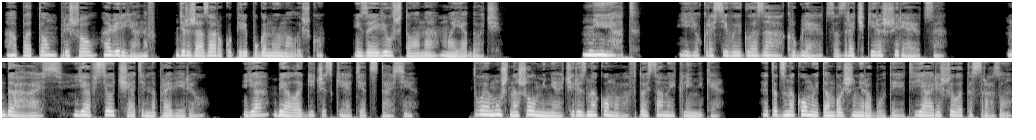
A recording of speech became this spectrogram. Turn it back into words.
А потом пришел Аверьянов, держа за руку перепуганную малышку, и заявил, что она моя дочь. «Нет!» Ее красивые глаза округляются, зрачки расширяются. «Да, Ась, я все тщательно проверил. Я биологический отец Таси. Твой муж нашел меня через знакомого в той самой клинике. Этот знакомый там больше не работает, я решил это сразу.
